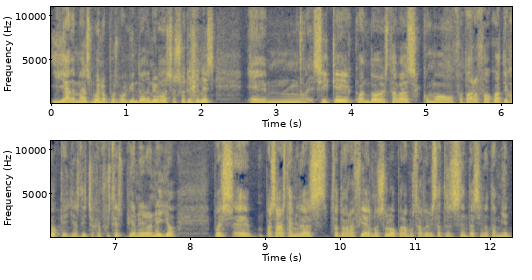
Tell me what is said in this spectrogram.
y además, bueno, pues volviendo de nuevo a esos orígenes, eh, sí que cuando estabas como fotógrafo acuático, que ya has dicho que fuiste pionero en ello, pues eh, pasabas también las fotografías no solo para vuestra revista 360, sino también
